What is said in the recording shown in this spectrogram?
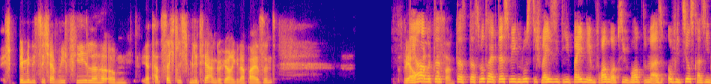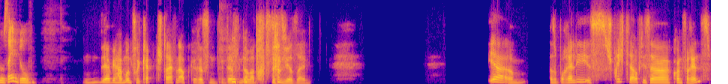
ich bin mir nicht sicher, wie viele ähm, ja tatsächlich Militärangehörige dabei sind. Das ja, aber das, das, das wird halt deswegen lustig, weil sie die beiden eben fragen, ob sie überhaupt im Offizierscasino sein dürfen. Ja, wir haben unsere Captain-Streifen abgerissen. Wir dürfen aber trotzdem sicher sein. Ja, ähm, also Borelli ist, spricht ja auf dieser Konferenz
